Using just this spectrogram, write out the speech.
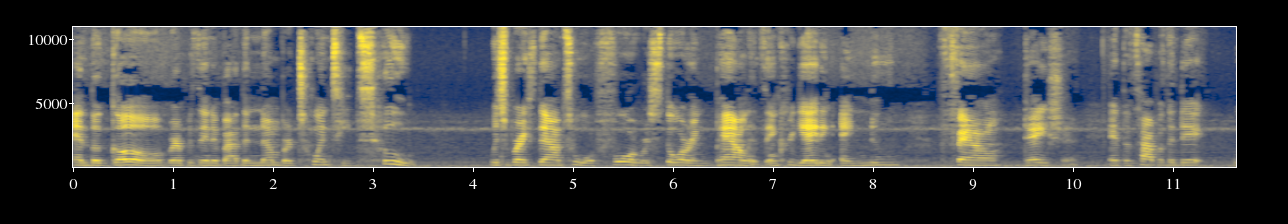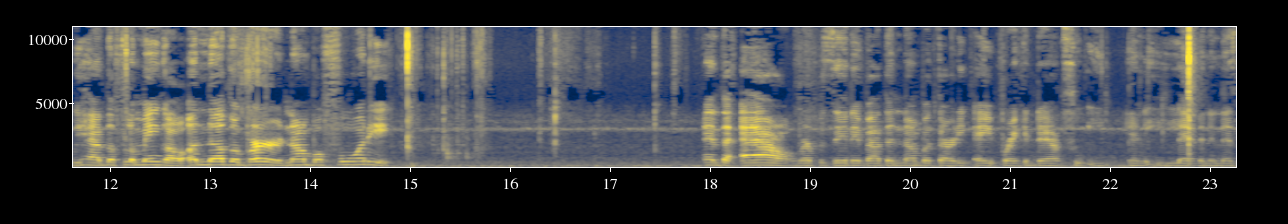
And the gull, represented by the number 22, which breaks down to a 4, restoring balance and creating a new foundation. At the top of the deck, we have the flamingo, another bird, number 40 and the owl represented by the number 38 breaking down to and 11 and that's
